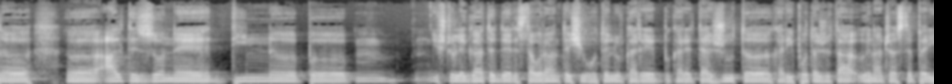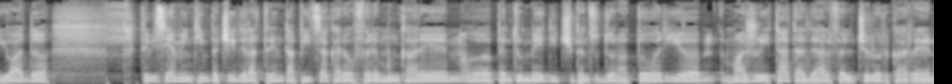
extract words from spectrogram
uh, uh, alte zone din, uh, uh știu, legate de restaurante și hoteluri care, care te ajută, care îi pot ajuta în această perioadă, uh, Trebuie să-i amintim pe cei de la Trenta Pizza care oferă mâncare uh, pentru medici și pentru donatori. Uh, majoritatea de altfel celor care,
